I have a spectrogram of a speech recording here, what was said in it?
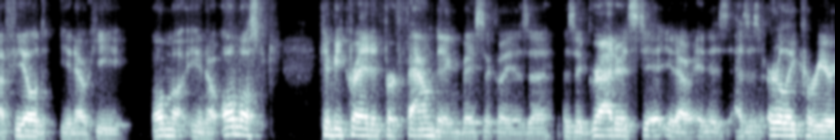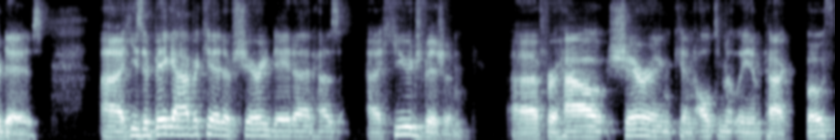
a field, you know, he almost, you know, almost can be credited for founding basically as a as a graduate, you know, in his as his early career days. Uh, he's a big advocate of sharing data and has a huge vision uh, for how sharing can ultimately impact both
